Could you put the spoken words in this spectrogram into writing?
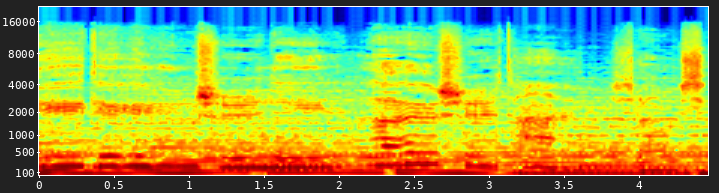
一定是你来时太小心，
